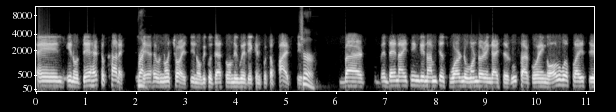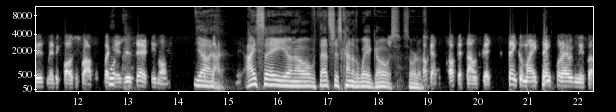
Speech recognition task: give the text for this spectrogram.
and you know they had to cut it. Right. They have no choice, you know, because that's the only way they can put the pipes. know. Sure. But but then I think, you know, I'm just wonder, wondering, I said, roots are going all over places, maybe cause a problem. But Well- as you said, you know, Yeah. I say, you know, that's just kind of the way it goes, sort of. okay, okay, sounds good. Thank you, Mike. Thanks for having me, sir.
